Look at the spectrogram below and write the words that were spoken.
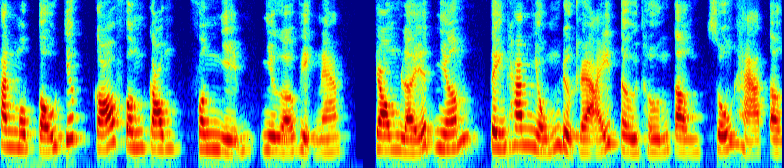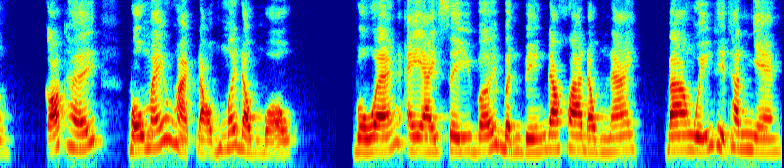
thành một tổ chức có phân công, phân nhiệm như ở Việt Nam. Trong lợi ích nhóm, tiền tham nhũng được rải từ thượng tầng xuống hạ tầng. Có thế, bộ máy hoạt động mới đồng bộ. Vụ án AIC với Bệnh viện Đa khoa Đồng Nai, bà Nguyễn Thị Thanh Nhàn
